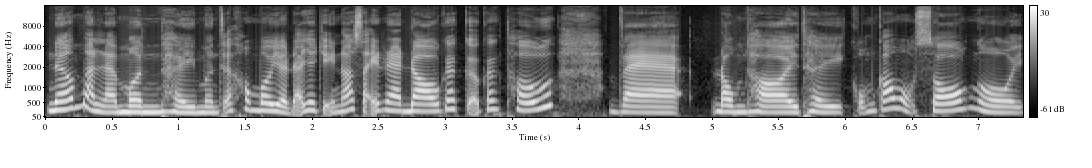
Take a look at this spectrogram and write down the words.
nếu mà là mình thì mình sẽ không bao giờ để cho chuyện đó xảy ra đâu các kiểu các thứ. Và đồng thời thì cũng có một số người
